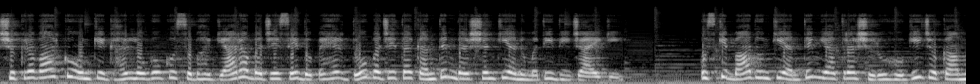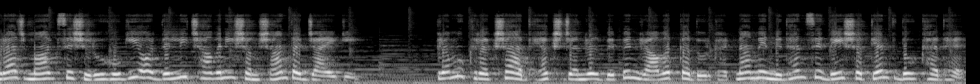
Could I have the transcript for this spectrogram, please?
शुक्रवार को उनके घर लोगों को सुबह 11 बजे से दोपहर 2 बजे तक अंतिम दर्शन की अनुमति दी जाएगी। उसके बाद उनकी अंतिम यात्रा शुरू होगी, जो कामराज मार्ग से शुरू होगी और दिल्ली छावनी शमशान तक जाएगी। प्रमुख रक्षा अध्यक्ष जनरल बिपिन रावत का दुर्घटना में निधन से देश अत्यंत दुखद है।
